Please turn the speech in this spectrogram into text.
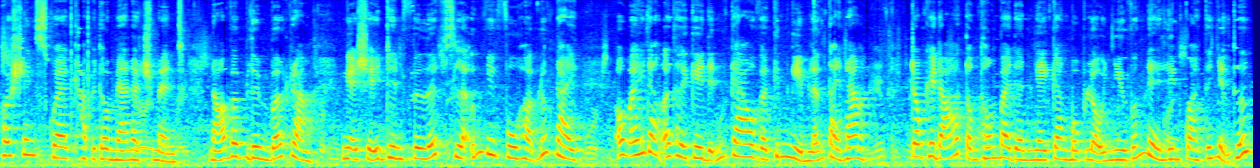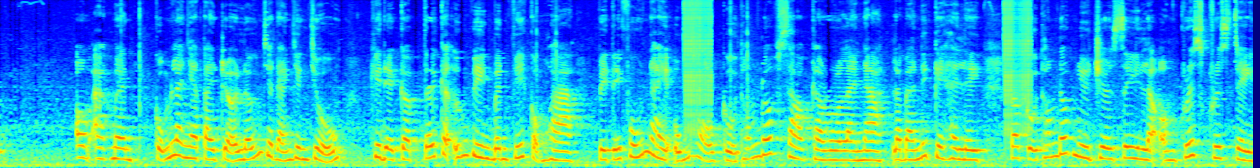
Pershing Square Capital Management, nói với Bloomberg rằng nghệ sĩ Dean Phillips là ứng viên phù hợp lúc này. Ông ấy đang ở thời kỳ đỉnh cao về kinh nghiệm lẫn tài năng. Trong khi đó, Tổng thống Biden ngày càng bộc lộ nhiều vấn đề liên quan tới nhận thức. Ông Ackman cũng là nhà tài trợ lớn cho đảng Dân Chủ. Khi đề cập tới các ứng viên bên phía Cộng hòa, vị tỷ phú này ủng hộ cựu thống đốc South Carolina là bà Nikki Haley và cựu thống đốc New Jersey là ông Chris Christie.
